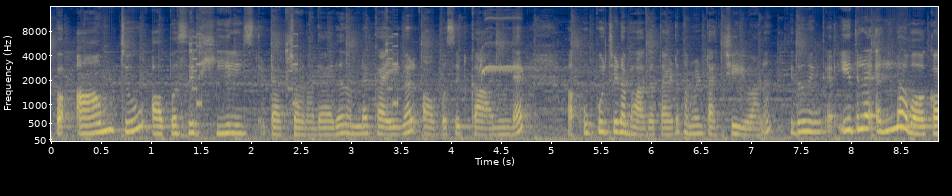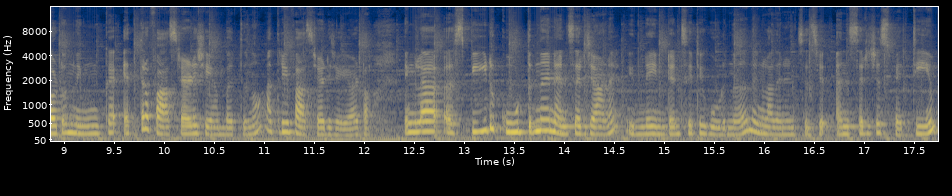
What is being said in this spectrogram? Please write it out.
അപ്പോൾ ആം ടു ഓപ്പോസിറ്റ് ഹീൽസ് ടച്ചാണ് അതായത് നമ്മുടെ കൈകൾ ഓപ്പോസിറ്റ് കാലിന്റെ ഉപ്പുച്ചിയുടെ ഭാഗത്തായിട്ട് നമ്മൾ ടച്ച് ചെയ്യുവാണ്. ഇത് നിങ്ങൾക്ക് ഇതിലെ എല്ലാ വർക്കൗട്ടും നിങ്ങൾക്ക് എത്ര ഫാസ്റ്റായിട്ട് ചെയ്യാൻ പറ്റുന്നോ അത്രയും ഫാസ്റ്റായിട്ട് ചെയ്യുക കേട്ടോ. നിങ്ങൾ സ്പീഡ് കൂട്ടുന്നതിനനുസരിച്ചാണ് ഇതിന്റെ ഇന്റൻസിറ്റി കൂടുന്നത്. നിങ്ങൾ അതിനനുസരിച്ച് അനുസരിച്ച് സ്വെറ്റ് ചെയ്യും.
